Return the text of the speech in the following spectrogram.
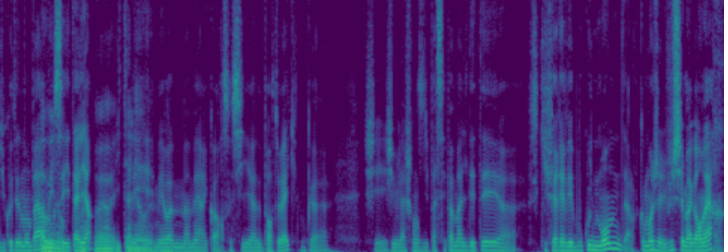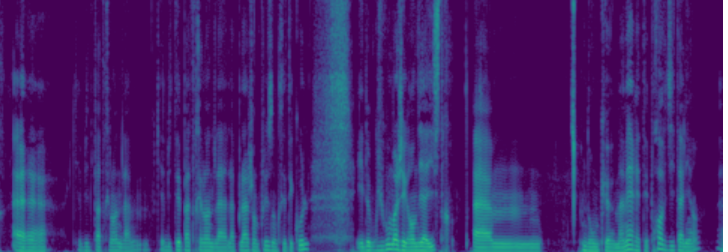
du côté de mon père, ah oui, donc c'est italien. Ouais, ouais, ouais, italien. mais, ouais. mais ouais, ma mère est corse aussi, euh, de Porto-Vec. Donc euh, j'ai eu la chance d'y passer pas mal d'été, euh, ce qui fait rêver beaucoup de monde. Alors que moi, j'allais juste chez ma grand-mère. euh, qui pas très loin de la habitait pas très loin de la, la plage en plus donc c'était cool. Et donc du coup moi j'ai grandi à Istres. Euh, donc euh, ma mère était prof d'italien euh,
